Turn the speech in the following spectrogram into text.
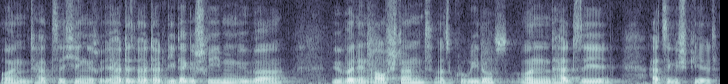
und hat sich hat, hat, hat Lieder geschrieben über, über den Aufstand, also Corridos, und hat sie, hat sie gespielt.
